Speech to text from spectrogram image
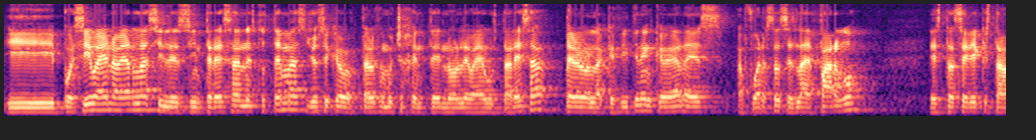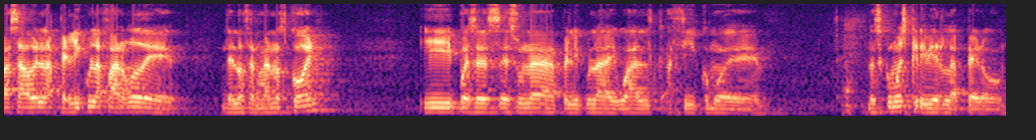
Y pues sí, vayan a verla si les interesan estos temas. Yo sé que tal vez a mucha gente no le vaya a gustar esa, pero la que sí tienen que ver es, a fuerzas, es la de Fargo. Esta serie que está basada en la película Fargo de, de los hermanos Cohen. Y pues es, es una película igual así como de... No sé cómo escribirla, pero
